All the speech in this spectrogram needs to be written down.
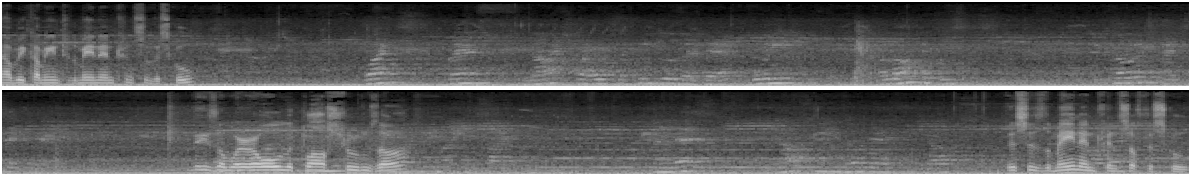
Now we're coming into the main entrance of the school. Once, when large crowds of people were there going along with Jesus, he turned and said to them, These are where all the classrooms are. Unless thou be knowledge thou This is the main entrance of the school.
